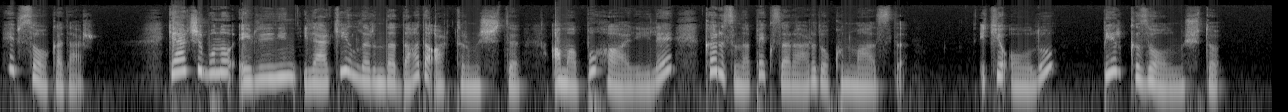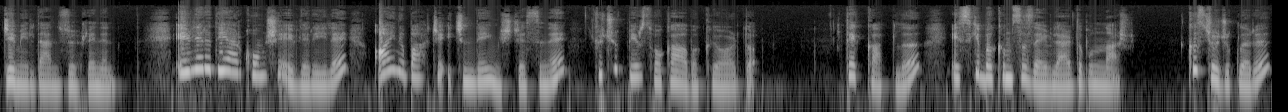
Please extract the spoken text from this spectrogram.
hepsi o kadar. Gerçi bunu evliliğinin ileriki yıllarında daha da arttırmıştı ama bu haliyle karısına pek zararı dokunmazdı. İki oğlu, bir kızı olmuştu. Cemil'den Zühre'nin. Evleri diğer komşu evleriyle aynı bahçe içindeymişçesine küçük bir sokağa bakıyordu. Tek katlı, eski bakımsız evlerdi bunlar. Kız çocukları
